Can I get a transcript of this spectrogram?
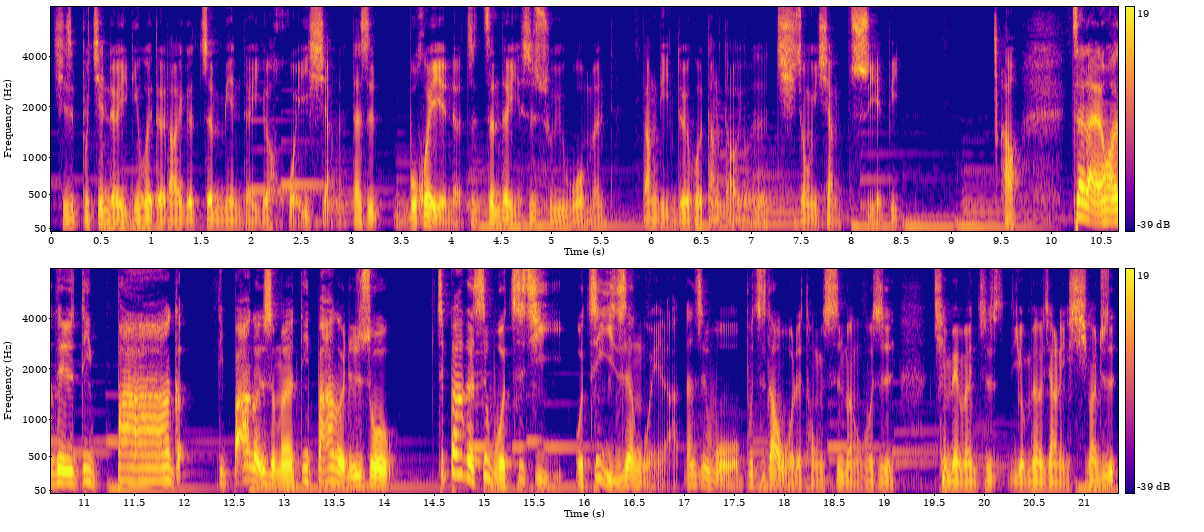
其实不见得一定会得到一个正面的一个回响。但是不会演的，这真的也是属于我们当领队或当导游的其中一项职业病。好，再来的话，这是第八个，第八个是什么呢？第八个就是说。这八个是我自己我自己认为啦，但是我不知道我的同事们或是前辈们就是有没有这样的一个习惯，就是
